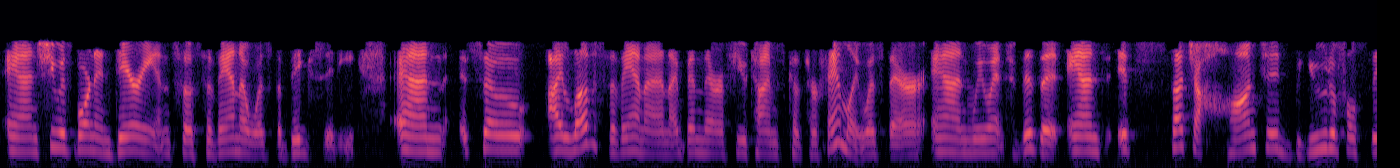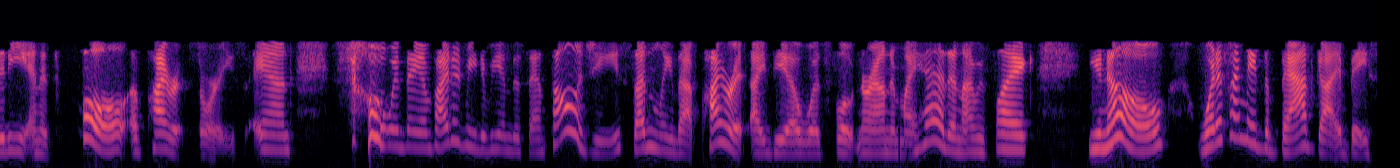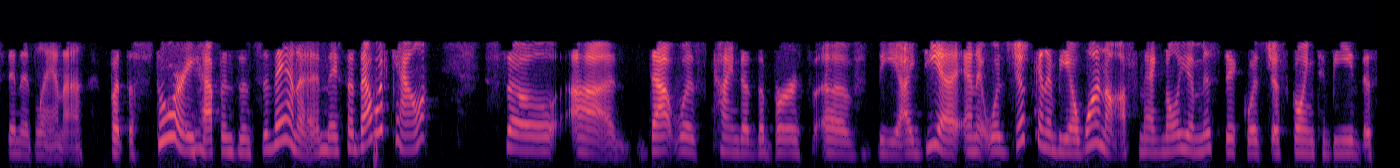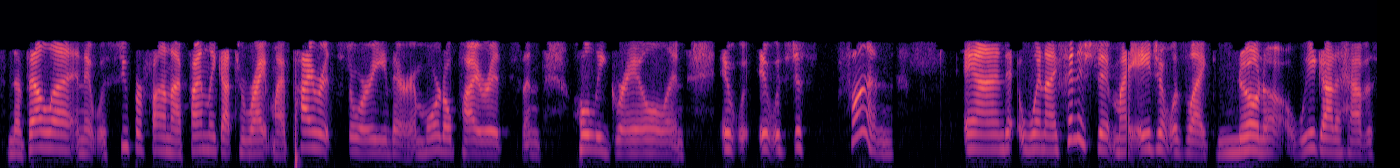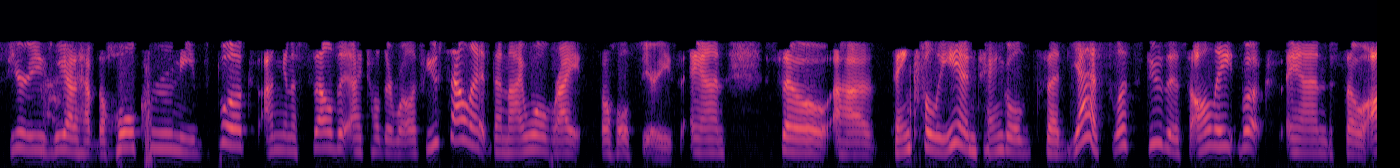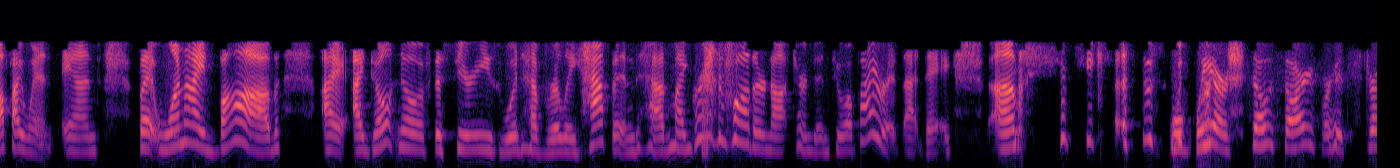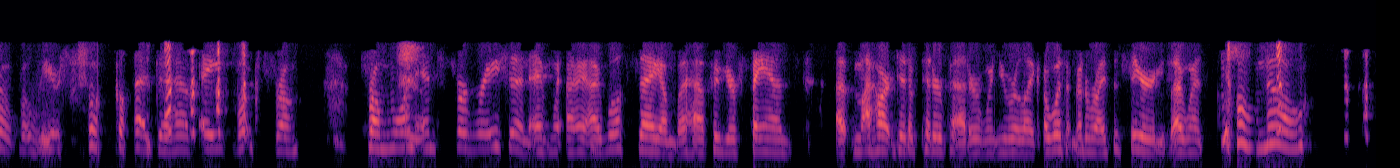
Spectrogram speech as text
and she was born in darien so savannah was the big city. And so i love savannah and i've been there a few times because her family was there and we went to visit and it's such a haunted beautiful city and it's full of pirate stories. And so when they invited me to be in this anthology, suddenly that pirate idea was floating around in my head. And I was like, you know, what if I made the bad guy based in Atlanta, but the story happens in Savannah? And they said that would count so uh, that was kind of the birth of the idea, and it was just going to be a one-off. Magnolia Mystic was just going to be this novella, and it was super fun. I finally got to write my pirate story. They're immortal pirates and Holy Grail, and it it was just fun. And when I finished it, my agent was like, no, no, we got to have a series. We got to have the whole crew needs books. I'm going to sell it. I told her, well, if you sell it, then I will write the whole series. And so uh, thankfully Entangled said, yes, let's do this, all eight books. And so off I went. And but One-Eyed Bob, I, I don't know if the series would have really happened had my grandfather not turned into a pirate that day. Um, because well, we are so sorry for his stroke, but we are so glad to have eight books from from one inspiration. And I, I will say on behalf of your fans, uh, my heart did a pitter patter when you were like, I wasn't going to write the series. I went, oh no.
